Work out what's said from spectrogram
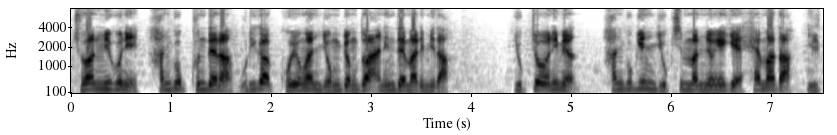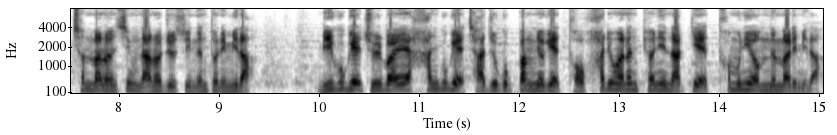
주한미군이 한국 군대나 우리가 고용한 용병도 아닌데 말입니다. 6조 원이면 한국인 60만 명에게 해마다 1천만 원씩 나눠줄 수 있는 돈입니다. 미국의 줄바에 한국의 자주국 방역에 더 활용하는 편이 낫기에 터무니없는 말입니다.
